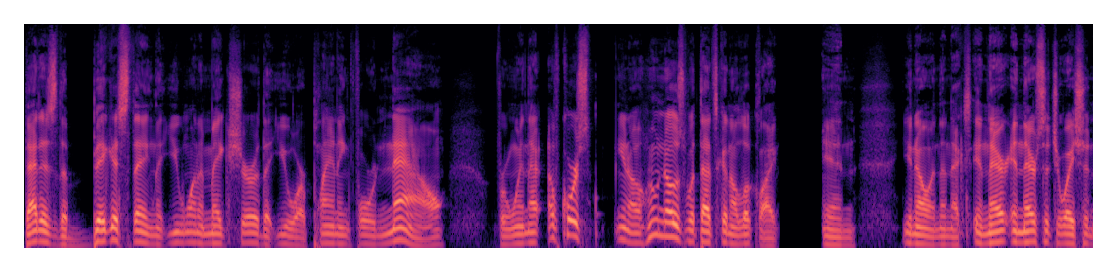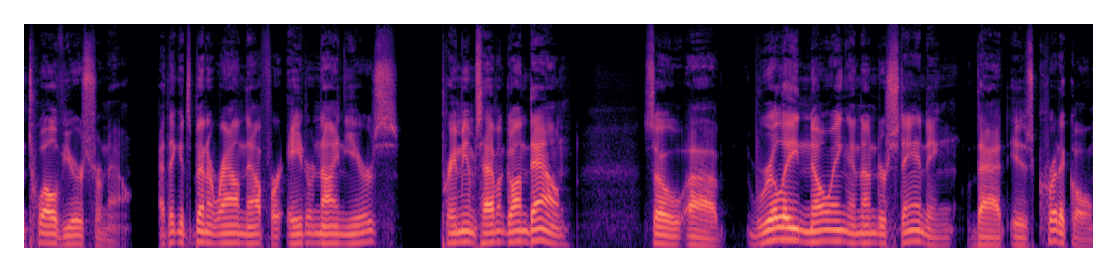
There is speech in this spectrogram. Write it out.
that is the biggest thing that you want to make sure that you are planning for now for when that of course, you know, who knows what that's going to look like in you know, in the next in their in their situation 12 years from now. I think it's been around now for 8 or 9 years. Premiums haven't gone down. So, uh, really knowing and understanding that is critical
